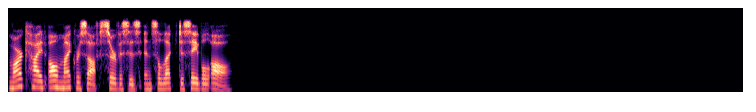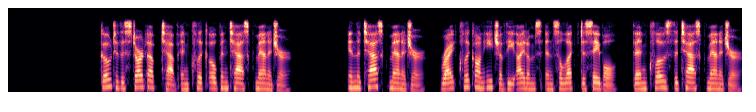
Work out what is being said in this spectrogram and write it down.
Mark Hide all Microsoft services and select Disable all. Go to the Startup tab and click Open Task Manager. In the Task Manager, right-click on each of the items and select Disable, then close the Task Manager.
